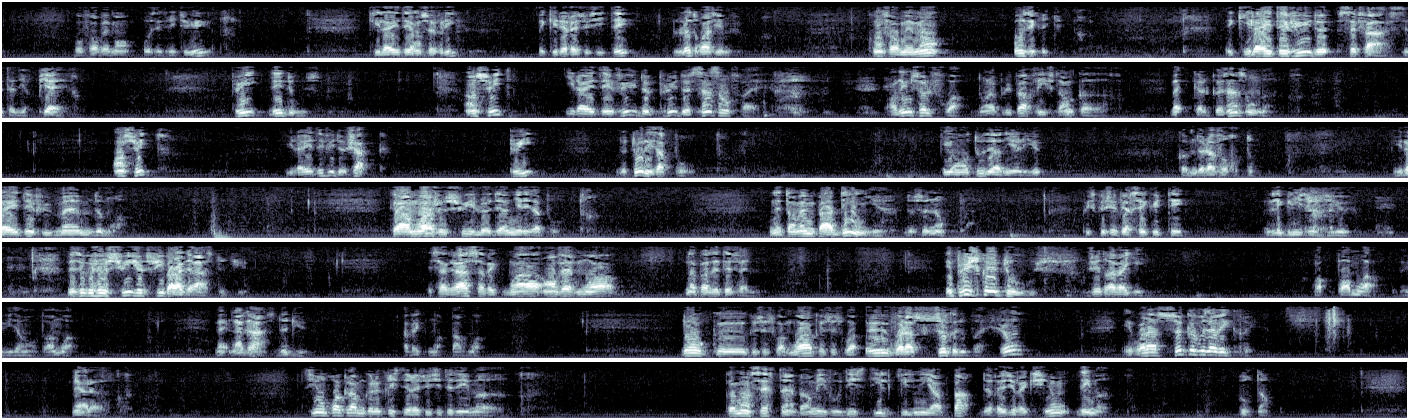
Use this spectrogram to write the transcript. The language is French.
conformément aux Écritures, qu'il a été enseveli et qu'il est ressuscité le troisième jour, conformément aux Écritures, et qu'il a été vu de faces, c'est-à-dire Pierre, puis des douze. Ensuite, il a été vu de plus de cinq cents frères, en une seule fois, dont la plupart vivent encore, mais quelques-uns sont morts. Ensuite, il a été vu de Jacques, puis de tous les apôtres, et en tout dernier lieu, comme de l'avorton, il a été vu même de moi. Car moi je suis le dernier des apôtres, n'étant même pas digne de ce nom, puisque j'ai persécuté l'Église de Dieu. Mais ce que je suis, je le suis par la grâce de Dieu. Et sa grâce avec moi, envers moi, n'a pas été vaine. Et plus que tous, j'ai travaillé. Bon, pas moi, évidemment, pas moi. Mais la grâce de Dieu, avec moi, par moi. Donc, euh, que ce soit moi, que ce soit eux, voilà ce que nous prêchons, et voilà ce que vous avez cru. Mais alors, si on proclame que le Christ est ressuscité des morts, comment certains parmi vous disent-ils qu'il n'y a pas de résurrection des morts? Pourtant,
